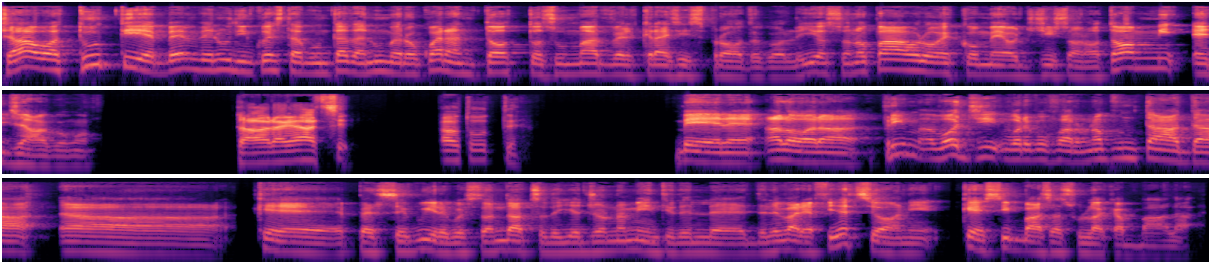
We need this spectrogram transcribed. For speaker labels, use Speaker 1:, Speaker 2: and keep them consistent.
Speaker 1: Ciao a tutti e benvenuti in questa puntata numero 48 su Marvel Crisis Protocol. Io sono Paolo e con me oggi sono Tommy e Giacomo.
Speaker 2: Ciao ragazzi, ciao a tutti.
Speaker 1: Bene, allora, prima, oggi volevo fare una puntata uh, che per seguire questo andazzo degli aggiornamenti delle, delle varie affiliazioni che si basa sulla Kabbalah.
